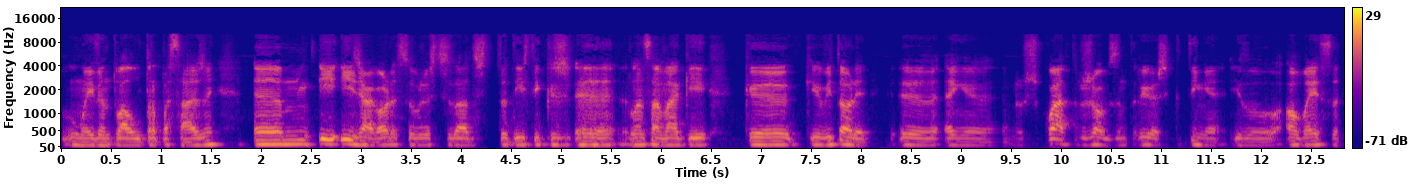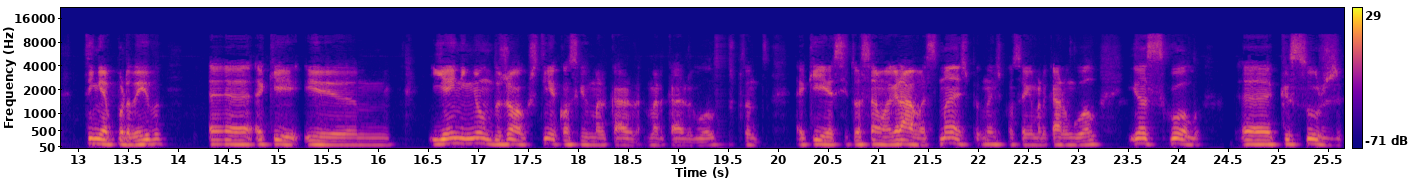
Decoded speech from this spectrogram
uma eventual ultrapassagem. Um, e, e, já agora, sobre estes dados estatísticos, uh, lançava aqui que, que a Vitória, uh, em, nos quatro jogos anteriores que tinha ido ao Bessa, tinha perdido. aqui e em nenhum dos jogos tinha conseguido marcar, marcar golos. Portanto, aqui a situação agrava-se, mas pelo menos consegue marcar um golo. E esse golo uh, que surge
